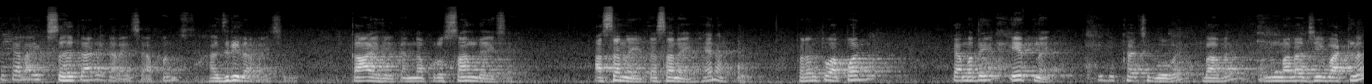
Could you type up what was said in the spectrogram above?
तर त्याला एक सहकार्य करायचं आहे. आपण हजेरी लावायची. काय आहे? त्यांना प्रोत्साहन द्यायचं आहे. असं नाही तसं नाही. है ना? परंतु आपण त्यामध्ये येत नाही. ही दुःखाची गोब आहे बाब आहे. म्हणून मला जे वाटलं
